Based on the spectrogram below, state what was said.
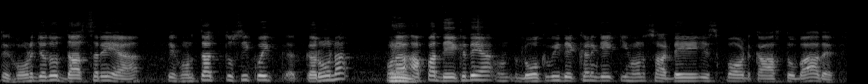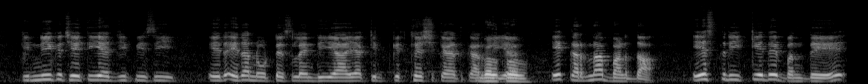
ਤੇ ਹੁਣ ਜਦੋਂ ਦੱਸ ਰਹੇ ਆ ਤੇ ਹੁਣ ਤਾਂ ਤੁਸੀਂ ਕੋਈ ਕ- ਕਰੋ ਨਾ। ਹੁਣ ਆਪਾਂ ਦੇਖਦੇ ਆ ਹੁਣ ਲੋਕ ਵੀ ਦੇਖਣਗੇ ਕਿ ਹੁਣ ਸਾਡੇ ਇਸ ਪੋਡਕਾਸਟ ਤੋਂ ਬਾਅਦ ਕਿੰਨੀ ਕੁ ਛੇਤੀ ਐਸਜੀਪੀਸੀ ਇਹਦਾ ਇਹਦਾ ਨੋਟਿਸ ਲੈਂਦੀ ਆ ਜਾਂ ਕਿ- ਕਿੱਥੇ ਸ਼ਿਕਾਇਤ ਕਰਦੀ ਆ। ਬਿਲਕੁਲ। ਇਹ ਕਰਨਾ ਬਣਦਾ। ਇਸ ਤਰੀਕੇ ਦੇ ਬੰਦੇ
